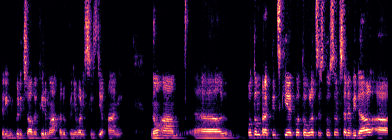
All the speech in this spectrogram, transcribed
který už byli třeba ve firmách a doplňovali si vzdělání. No a uh, potom prakticky jako touhle cestou jsem se nevydal a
